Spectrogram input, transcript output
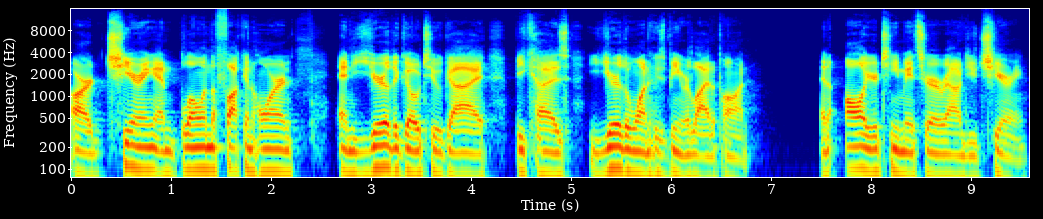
are cheering and blowing the fucking horn, and you're the go to guy because you're the one who's being relied upon. And all your teammates are around you cheering.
